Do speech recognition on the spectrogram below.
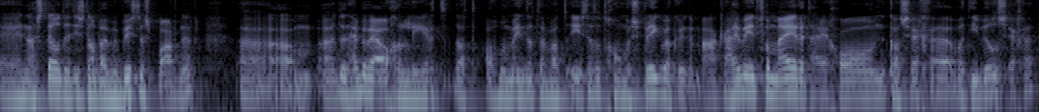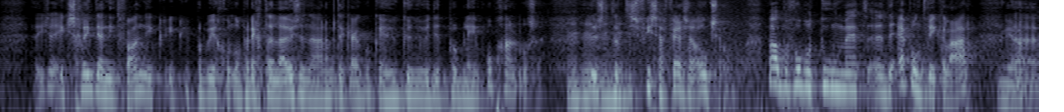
En nou, stel, dit is dan bij mijn businesspartner. Um, uh, dan hebben wij al geleerd dat op het moment dat er wat is, dat we het gewoon bespreekbaar kunnen maken. Hij weet van mij dat hij gewoon kan zeggen wat hij wil zeggen. Weet je, ik schrik daar niet van. Ik, ik, probeer gewoon oprecht te luisteren naar hem. Te kijken, oké, hoe kunnen we dit probleem op gaan lossen? Mm -hmm, dus dat is vice versa ook zo. Maar bijvoorbeeld toen met uh, de appontwikkelaar ja. uh,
